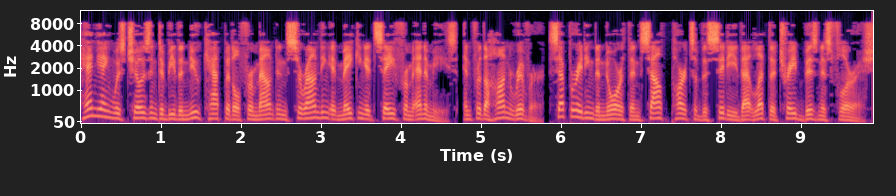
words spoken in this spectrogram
Hanyang was chosen to be the new capital for mountains surrounding it making it safe from enemies, and for the Han River, separating the north and south parts of the city that let the trade business flourish.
